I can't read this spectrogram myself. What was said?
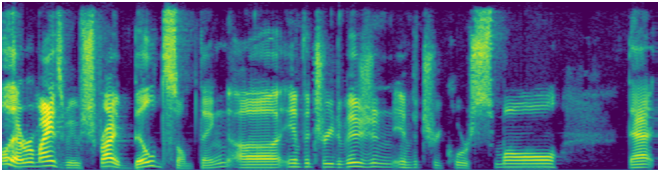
Oh, that reminds me, we should probably build something. Uh, infantry division, infantry corps small. That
